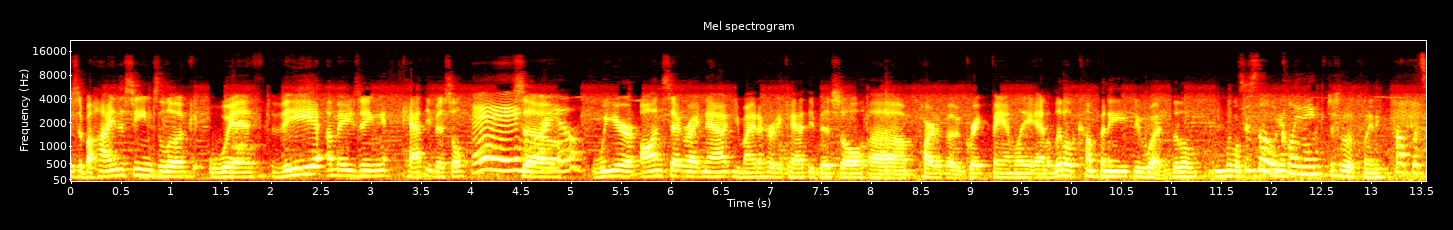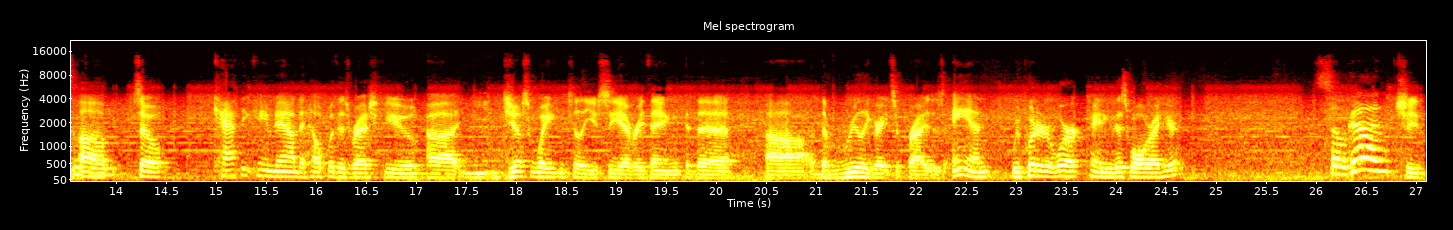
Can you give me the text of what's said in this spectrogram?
This is a behind the scenes look with the amazing Cathy Bissell. Hey, so how are you? we are on set right now. You might have heard of Cathy Bissell, um, part of a great family and a little company. Do what? Little, little. Just a little cleaning. Just a little cleaning. Help with some Um, cleaning. so Cathy came down to help with his rescue. Uh, just wait until you see everything, the uh, the really great surprises. And we put her to work painting this wall right here. So good. She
